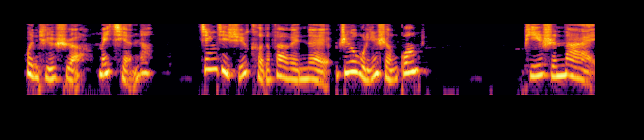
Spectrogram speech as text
问题是没钱呢。经济许可的范围内只有五菱神光，皮实耐。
